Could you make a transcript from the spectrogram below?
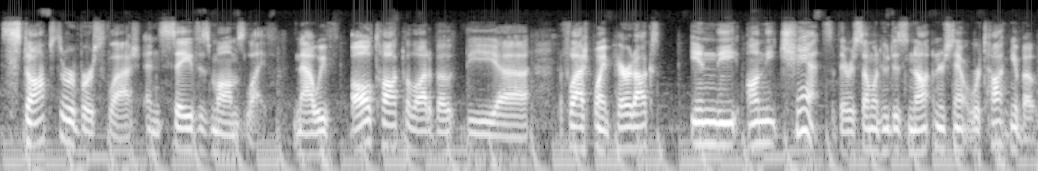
stops the Reverse Flash, and saves his mom's life. Now, we've all talked a lot about the uh, the Flashpoint paradox. In the on the chance that there is someone who does not understand what we're talking about,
